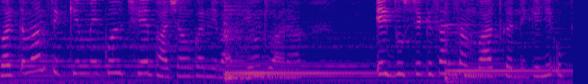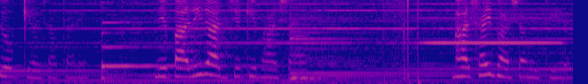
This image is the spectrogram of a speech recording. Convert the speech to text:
वर्तमान सिक्किम में कुल छह भाषाओं का निवासियों द्वारा एक दूसरे के साथ संवाद करने के लिए उपयोग किया जाता है। नेपाली राज्य की भाषा, भाषाई भाषा होती है।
